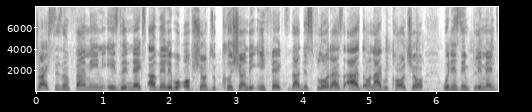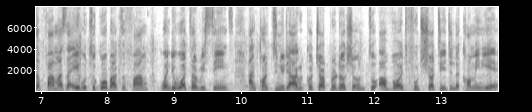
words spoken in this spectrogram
Dry season farming is the next available option to cushion the effects that this flood has had on agriculture. With these implements, the farmers are able to go back to farm when the water recedes and continue the agricultural production to avoid food shortage in the coming year.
